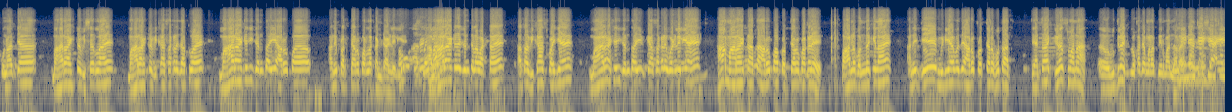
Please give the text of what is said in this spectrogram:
कुणाच्या महाराष्ट्र विसरला आहे महाराष्ट्र विकासाकडे जातो आहे. महाराष्ट्राची जनता ही आरोपा आणि प्रत्यारोपाला कंटाळलेली आहे. महाराष्ट्राच्या जनतेला वाटतं आहे आता विकास पाहिजे आहे. महाराष्ट्राची जनता ही विकासाकडे वळलेली आहे. हा महाराष्ट्र आता आरोपा प्रत्यारोपाकडे पाहणं बंद केलं आहे आणि जे मीडियामध्ये आरोप प्रत्यारोप होतात त्याचा किळसमाना अं, उद्रेक लोकांच्या मनात निर्माण झाला आहे.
